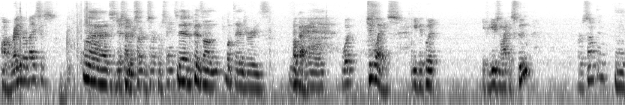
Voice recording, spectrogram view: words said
on a regular basis? Well, Just, just just under certain circumstances? Yeah, it depends on what the injuries. Okay. Uh, What, two ways. You could put, if you're using like a scoop or something, Mhm.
